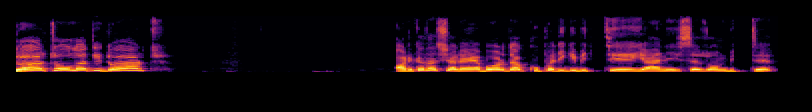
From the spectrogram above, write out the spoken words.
Dört ol hadi dört. Arkadaşlar e, bu arada Kupa Ligi bitti. Yani sezon bitti.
